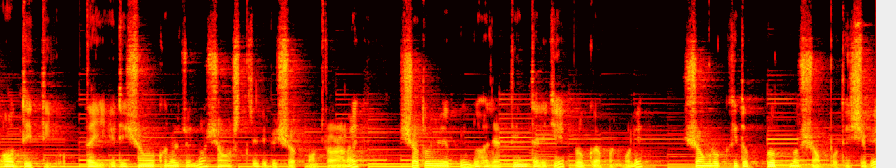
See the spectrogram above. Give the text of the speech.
অদ্বিতীয়, তাই এটি সংরক্ষণের জন্য সংস্কৃতি বিষয়ক মন্ত্রণালয় সতেরোই এপ্রিল দু তিন তারিখে প্রজ্ঞাপন মূলে সংরক্ষিত প্রত্ন সম্পদ হিসেবে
